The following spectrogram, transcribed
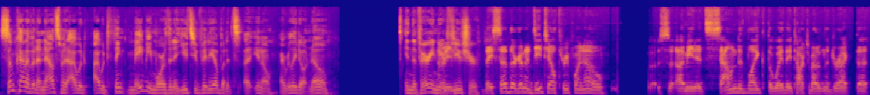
some kind of an announcement. I would I would think maybe more than a YouTube video, but it's uh, you know, I really don't know. In the very near mean, future. They said they're going to detail 3.0. So, I mean, it sounded like the way they talked about it in the direct that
